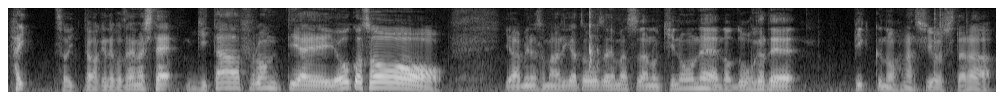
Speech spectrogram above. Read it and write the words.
はいそういったわけでございましてギターフロンティアへようこそ。いや皆様ありがとうございます。あの昨日ねの動画でピックの話をしたら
